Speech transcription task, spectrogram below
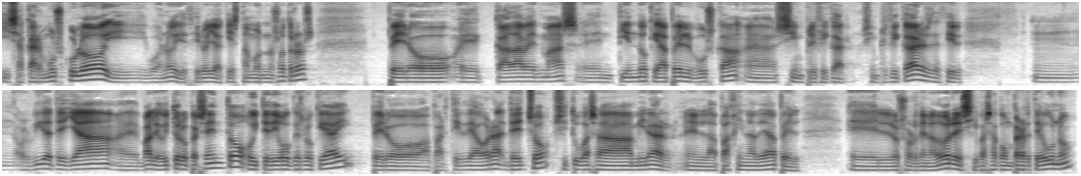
y sacar músculo y bueno, y decir, oye, aquí estamos nosotros pero eh, cada vez más eh, entiendo que Apple busca eh, simplificar. Simplificar, es decir, mm, olvídate ya, vale, hoy te lo presento, hoy te digo qué es lo que hay, pero a partir de ahora, de hecho, si tú vas a mirar en la página de Apple los ordenadores y vas a comprarte uno,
